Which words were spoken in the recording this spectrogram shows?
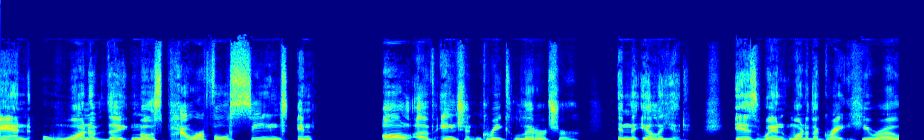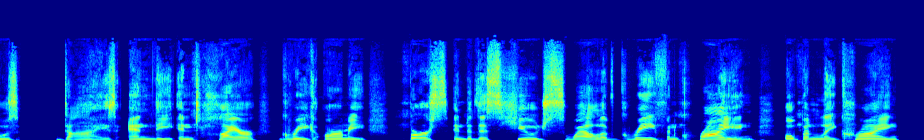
And one of the most powerful scenes in all of ancient Greek literature in the Iliad is when one of the great heroes dies and the entire Greek army bursts into this huge swell of grief and crying, openly crying,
